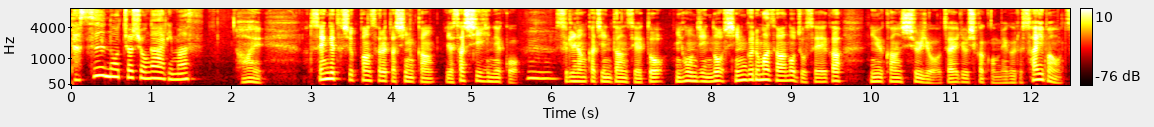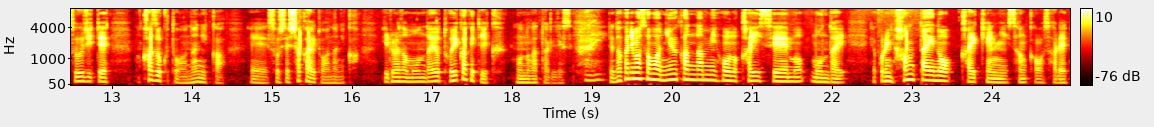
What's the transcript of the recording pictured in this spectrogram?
多数の著書がありますはい。先月出版された新刊、優しい猫。うんスリランカ人男性と日本人のシングルマザーの女性が入管収容、在留資格をめぐる裁判を通じて、家族とは何か、えーそして社会とは何か、いろいろな問題を問いかけていく物語です。はいで中島さんは入管難民法の改正も問題、これに反対の会見に参加をされ、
